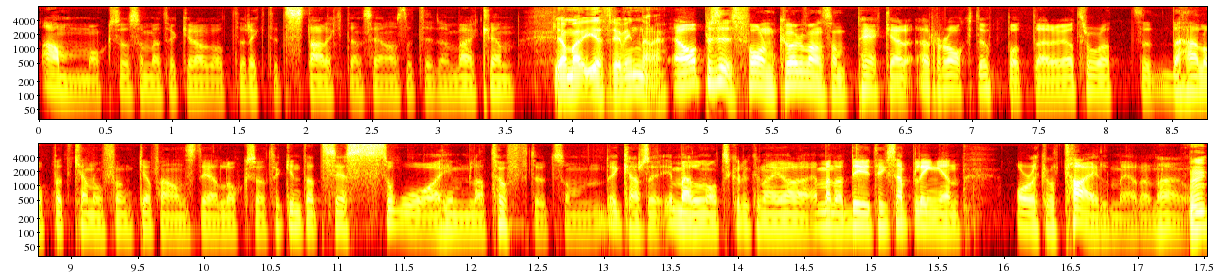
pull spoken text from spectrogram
Am också, som jag tycker har gått riktigt starkt den senaste tiden. Verkligen. Gammal E3-vinnare. Ja, precis. Formkurvan som pekar rakt uppåt där. Och jag tror att det här loppet kan nog funka för hans del också. Jag tycker inte att det ser så himla tufft ut som det kanske emellanåt skulle kunna göra. Jag menar, det är till exempel ingen Oracle Tile med den här. Mm.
